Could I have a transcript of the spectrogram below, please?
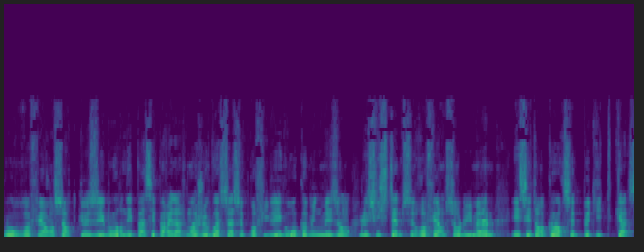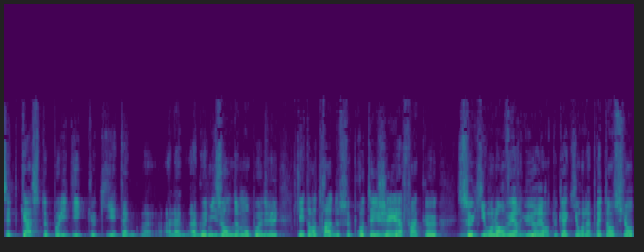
pour faire en sorte que Zemmour n'ait pas ses parrainages. Moi, je vois ça se profiler gros comme une maison. Le système se referme sur lui-même et c'est encore cette petite cette caste politique qui est agonisante de mon point de vue, qui est en train de se protéger afin que ceux qui ont l'envergure et en tout cas qui ont la prétention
